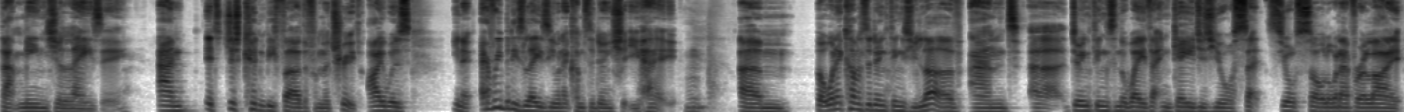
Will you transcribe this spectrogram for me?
that means you're lazy. And it just couldn't be further from the truth. I was, you know, everybody's lazy when it comes to doing shit you hate. Um, but when it comes to doing things you love and uh, doing things in the way that engages your sets your soul or whatever alight,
